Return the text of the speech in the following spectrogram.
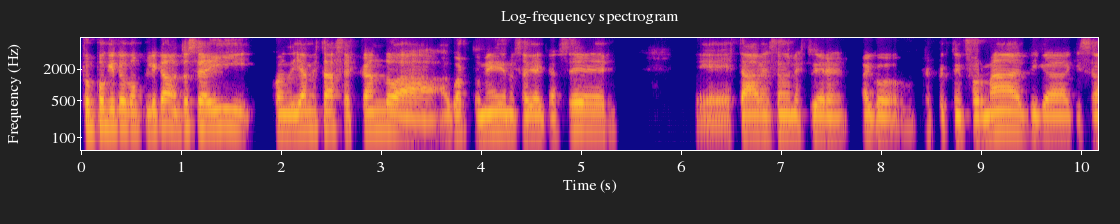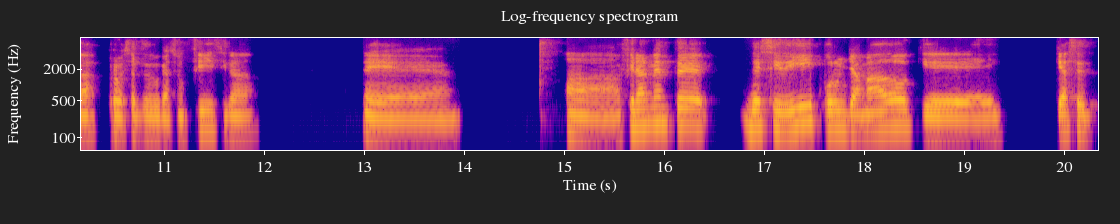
fue un poquito complicado. Entonces ahí, cuando ya me estaba acercando a, cuarto medio, no sabía qué hacer. Eh, estaba pensando en estudiar algo respecto a informática, quizás profesor de educación física. Eh, ah, finalmente decidí por un llamado que, que hace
